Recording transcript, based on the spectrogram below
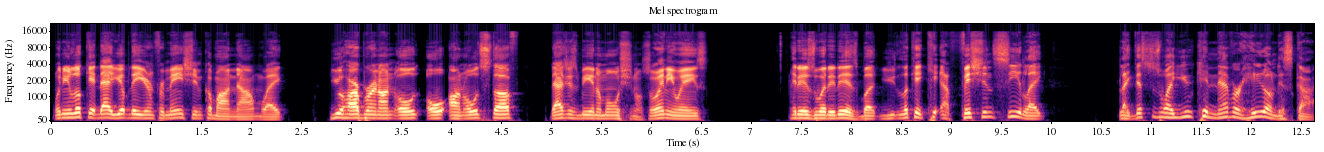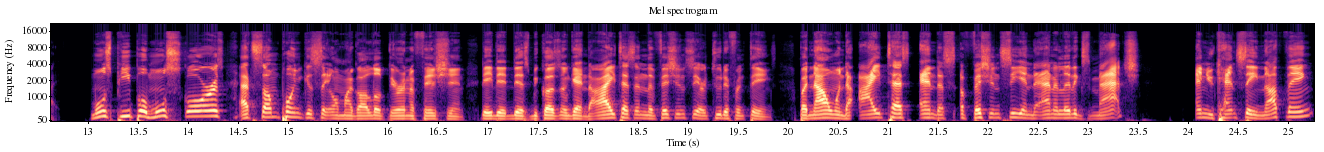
when you look at that, you update your information. Come on now. I'm like, you harboring on old, old on old stuff. That's just being emotional. So, anyways, it is what it is. But you look at efficiency, like, like this is why you can never hate on this guy. Most people, most scorers, at some point you can say, oh my God, look, they're inefficient. They did this. Because again, the eye test and the efficiency are two different things. But now when the eye test and the efficiency and the analytics match, and you can't say nothing,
